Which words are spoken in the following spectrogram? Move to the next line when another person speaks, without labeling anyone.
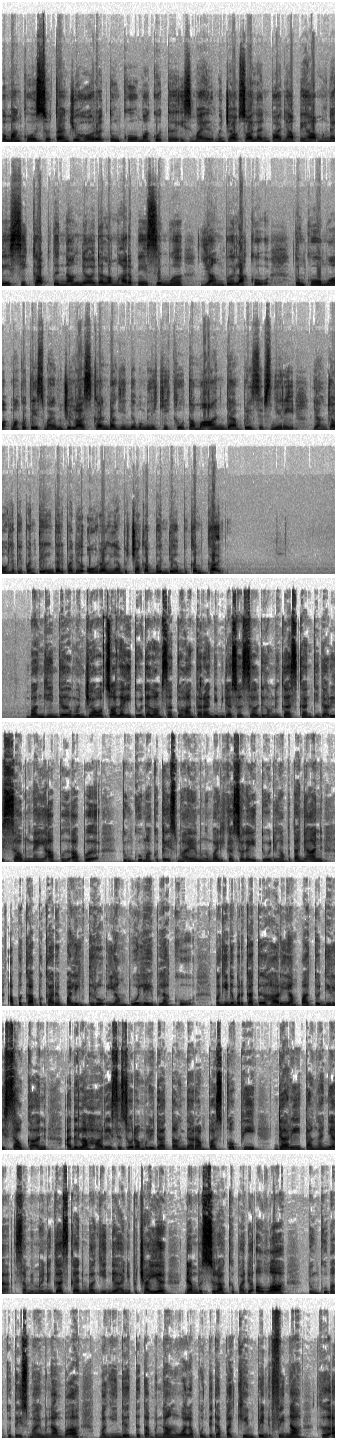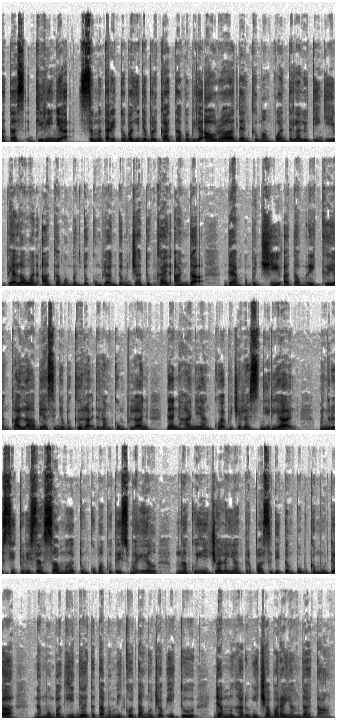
Pemangku Sultan Johor Tunku Mahkota Ismail menjawab soalan banyak pihak mengenai sikap tenangnya dalam menghadapi semua yang berlaku. Tunku Mahkota Ismail menjelaskan baginda memiliki keutamaan dan prinsip sendiri yang jauh lebih penting daripada orang yang bercakap benda bukan-bukan. Baginda menjawab soalan itu dalam satu hantaran di media sosial dengan menegaskan tidak risau mengenai apa-apa. Tunku Mahkota Ismail mengembalikan soalan itu dengan pertanyaan apakah perkara paling teruk yang boleh berlaku. Baginda berkata hari yang patut dirisaukan adalah hari seseorang boleh datang dan rampas kopi dari tangannya sambil menegaskan baginda hanya percaya dan berserah kepada Allah. Tunku Mahkota Ismail menambah, baginda tetap menang walaupun terdapat kempen fitnah ke atas dirinya. Sementara itu, baginda berkata apabila aura dan kemampuan terlalu tinggi, pihak lawan akan membentuk kumpulan untuk menjatuhkan anda dan pembenci atau mereka yang kalah biasanya bergerak dalam kumpulan dan hanya yang kuat berjalan sendirian. Menerusi tulisan sama, Tunku Mahkota Ismail mengakui jalan yang terpaksa ditempuh bukan mudah namun baginda tetap memikul tanggungjawab itu dan mengharungi cabaran yang datang.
